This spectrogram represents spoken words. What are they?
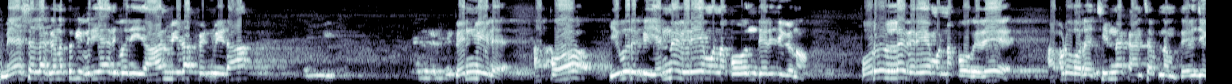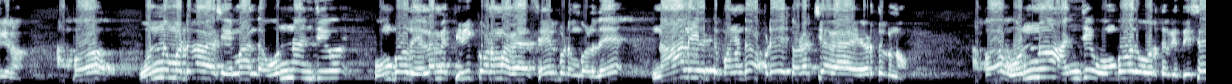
மேச லக்னத்துக்கு விரையாதிபதி ஆண் வீடா பெண் வீடா? பெண் வீடு. அப்போ இவருக்கு என்ன விரயம் பண்ண போகுதுன்னு தெரிஞ்சுக்கணும். பொருள்ல விரயம் பண்ண போகுது. அப்படி ஒரு சின்ன கான்செப்ட் நம்ம தெரிஞ்சுக்கணும். அப்போ ஒண்ணு மட்டும்தான் வேலை செய்யுமா? இந்த ஒன்று அஞ்சு ஒன்பது எல்லாமே திரிகோணமா வே- செயல்படும் பொழுது நாலு எட்டு பன்னெண்டு அப்படியே தொடர்ச்சியா வே- எடுத்துக்கணும். அப்போ ஒன்று அஞ்சு ஒன்பது ஒருத்தருக்கு திசை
